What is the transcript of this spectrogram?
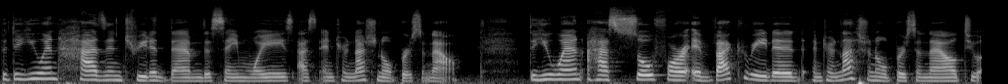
but the UN hasn't treated them the same ways as international personnel. The UN has so far evacuated international personnel to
